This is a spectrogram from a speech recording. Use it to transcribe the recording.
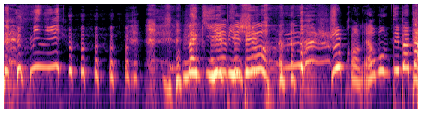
Minuit. Maquillée, Il a fait pimpée. chaud. Je prends l'air, mon petit papa.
